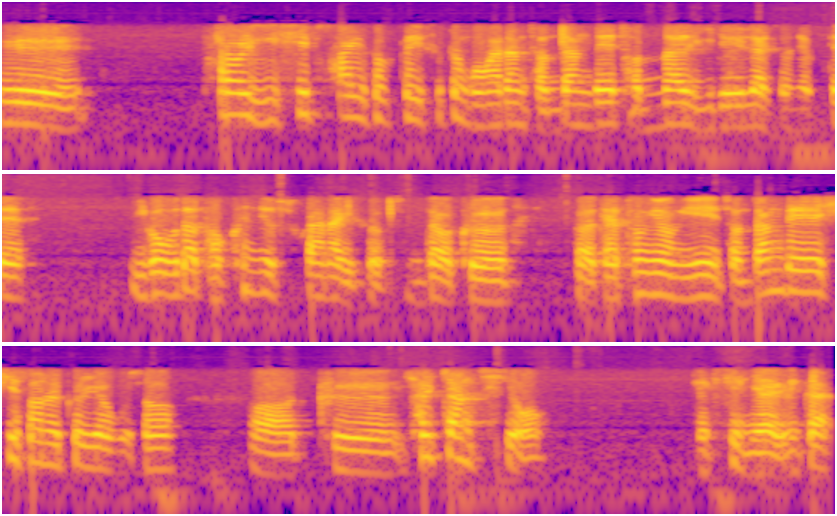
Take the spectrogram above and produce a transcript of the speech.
그 8월 24일서부터 있었던 공화당 전당대 전날 일요일 날 저녁 때 이거보다 더 큰 뉴스가 하나 있었습니다. 그 어, 대통령이 전당대회 시선을 끌려고서 어 그 혈장 치료 백신이야. 그러니까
